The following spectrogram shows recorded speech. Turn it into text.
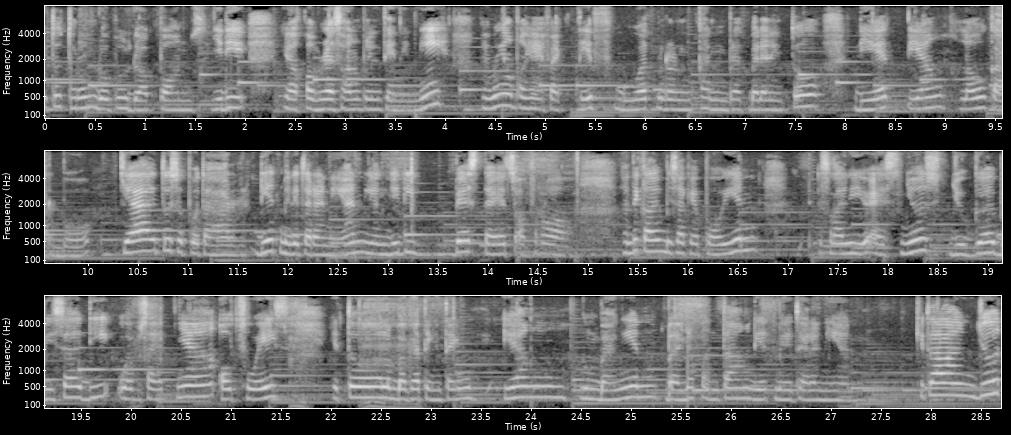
itu turun 22 pounds. Jadi ya kalau berdasarkan penelitian ini, memang yang paling efektif buat menurunkan berat badan itu diet yang low carbo. Ya itu seputar diet Mediterranean yang jadi best diets overall. Nanti kalian bisa kepoin selain di US News juga bisa di websitenya Ways itu lembaga think tank yang ngembangin banyak tentang diet Mediterranean. Kita lanjut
